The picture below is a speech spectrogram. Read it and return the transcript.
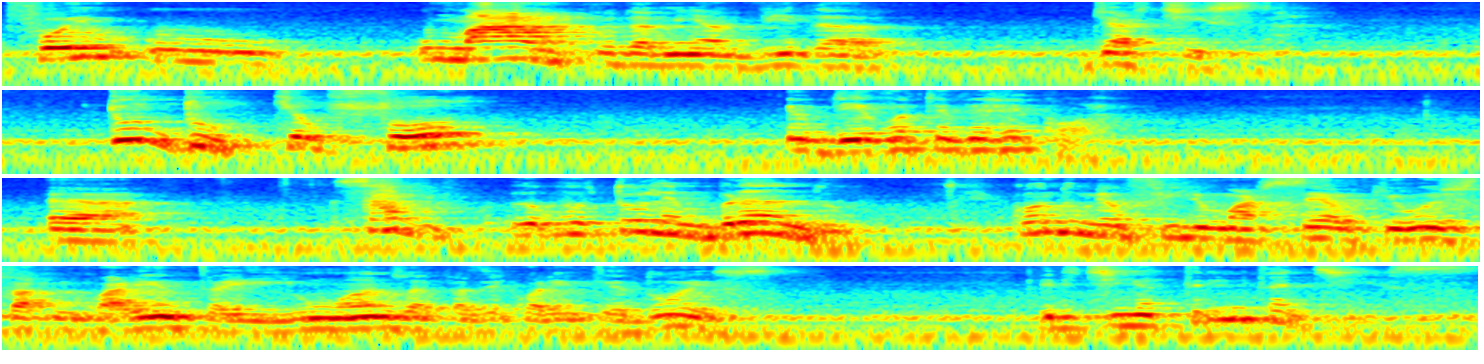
foi o, o marco da minha vida de artista. Tudo que eu sou, eu devo à TV Record. É, sabe, eu estou lembrando, quando meu filho Marcelo, que hoje está com 41 anos, vai fazer 42, ele tinha 30 dias.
